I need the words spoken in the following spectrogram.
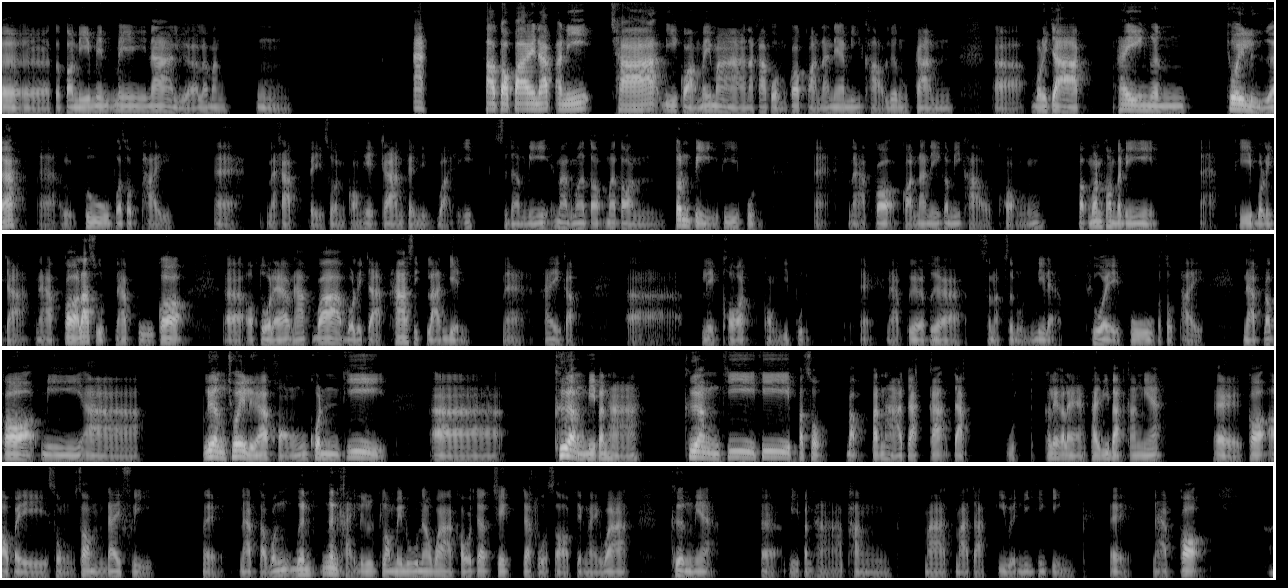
เออเออแต่ตอนนี้ไม่ไม่น่าเหลือแล้วมั้งอืมอะข่าวต่อไปนะครับ อันนี้ช้าดีกว่าไม่มานะครับผมก็ก่อนหน้านี้มีข่าวเรื่องการบริจาคให้เงินช่วยเหลือผู้ประสบภัย นะครับในส่วนของเหตุการณ์แผ่นดินไหวสึนามิมาเมื่อตอนมาตอนต้นปีที่ญี่ปุ่นนะครับก็ก่อนหน้านี้ก็มีข่าวของปักมอนคอมพานีที่บริจาคนะครับ ก็ล่าสุดนะครับปู่ก็ออกตัวแล้วนะครับว่าบริจาค 50 ล้านเยนนะให้กับเลดคอร์สของญี่ปุ่นนะเพื่อเพื่อสนับสนุนนี่แหละช่วยผู้ประสบภัยนะครับแล้วก็มีเรื่องช่วยเหลือของคนที่เครื่องมีปัญหา เครื่องที่ที่ประสบแบบปัญหาจากกะจากเขาเรียกอะไรภัยพิบัติครั้งนี้เออก็เอาไปส่งซ่อมได้ฟรีเออนะครับแต่ว่าเงื่อนเงื่อนไขลึกเราไม่รู้นะว่าเขาจะเช็คจะตรวจสอบยังไงว่าเครื่องเนี้ยเออมีปัญหาพังมามาจากอีเวนต์นี้จริง ๆ เออนะครับก็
